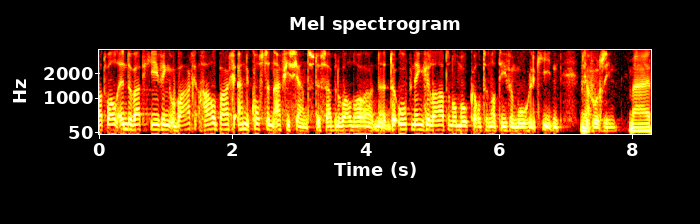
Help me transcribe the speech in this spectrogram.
staat wel in de wetgeving waar haalbaar en kostenefficiënt. Dus ze hebben wel de opening gelaten om ook alternatieve mogelijkheden te voorzien. Maar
